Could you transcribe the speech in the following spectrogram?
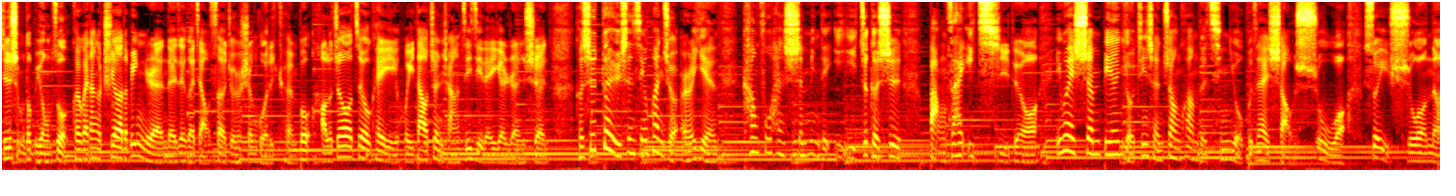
其实什么都不用做，乖乖当个吃药的病人的这个角色就是生活的全部，好了之后就可以回到正常积极的一个人生。可是对于身心患者而言，康复和生命的意义这个是绑在一起的哦，因为身边有精神状况的亲友不在少数哦，所以说呢，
